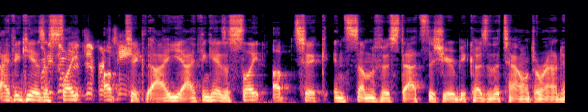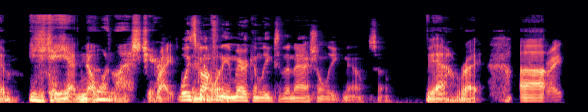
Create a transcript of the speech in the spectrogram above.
I think he has a he's on a slight uptick. I, yeah, I think he has a slight uptick in some of his stats this year because of the talent around him. He, he had no one last year. Right. Well, he's gone from one. the American League to the National League now. So Yeah, right. Uh, Right.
